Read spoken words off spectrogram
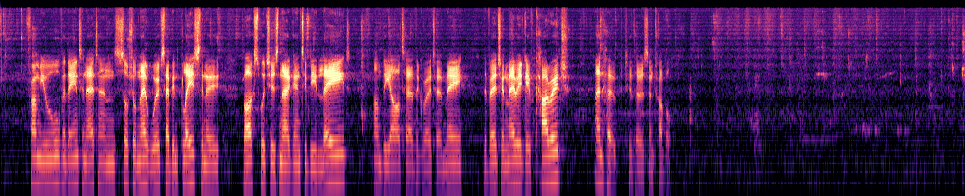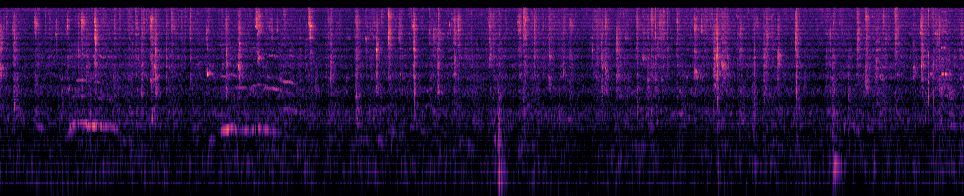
from you over the internet and social networks have been placed in a box which is now going to be laid on the altar of the grotto. May the Virgin Mary give courage and hope to those in trouble.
